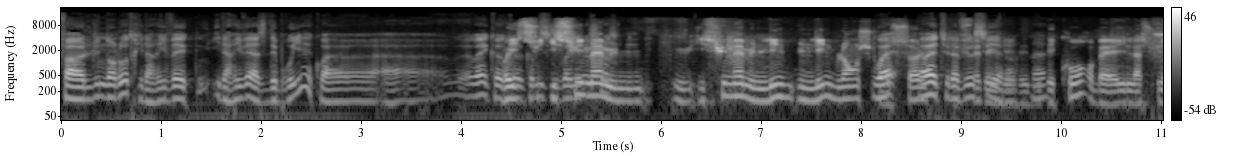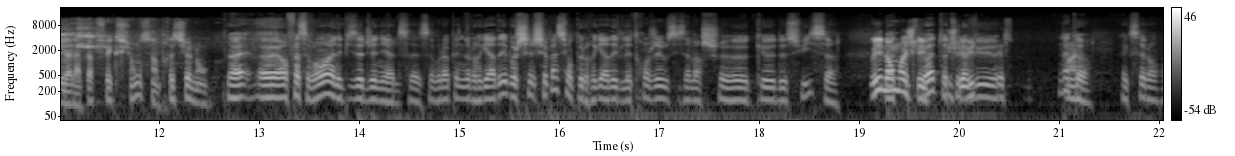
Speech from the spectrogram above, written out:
Enfin, l'une dans l'autre, il arrivait, il arrivait à se débrouiller, quoi. Ouais, que, oui, il, suit, il suit même une, il suit même une ligne, une ligne blanche ouais, le sol. Ouais, tu l'as vu aussi. Des, des, courbes, et il la suit à la perfection, c'est impressionnant. Ouais, enfin c'est vraiment un épisode génial. Ça, ça, vaut la peine de le regarder. Bon, je, sais, sais pas si on peut le regarder de l'étranger ou si ça marche euh, que de Suisse. Oui, non, moi je l'ai. toi, tu l'as vu. D'accord, excellent.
